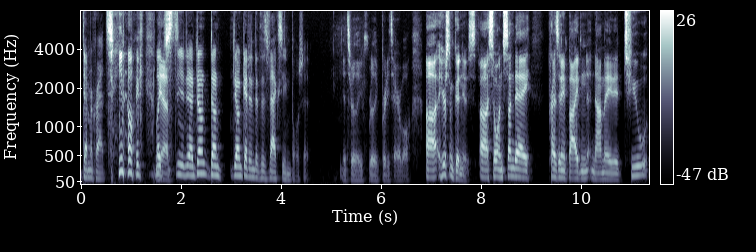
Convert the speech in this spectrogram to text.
Democrats. you know, like like yeah. you know, don't don't don't get into this vaccine bullshit. It's really really pretty terrible. Uh, here's some good news. Uh, so on Sunday, President Biden nominated two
